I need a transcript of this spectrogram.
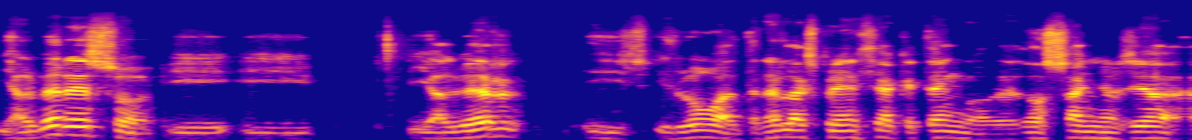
Y al ver eso y, al ver y, luego al tener la experiencia que tengo de dos años ya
